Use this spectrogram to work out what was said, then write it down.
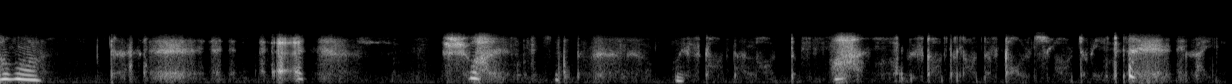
Oh. Sure. We've got a lot. What? We've got a lot of coleslaw to eat. Right.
